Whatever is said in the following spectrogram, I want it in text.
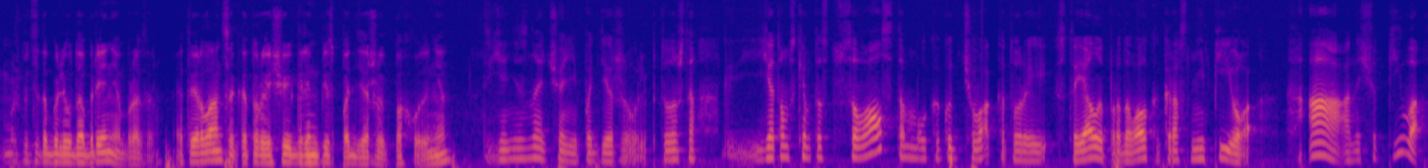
Может быть, это были удобрения, бразер? Это ирландцы, которые еще и Гринпис поддерживают, походу, нет? Я не знаю, что они поддерживали, потому что я там с кем-то стусовался, там был какой-то чувак, который стоял и продавал как раз не пиво. А, а насчет пива,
